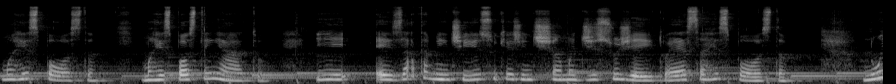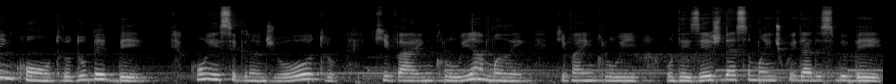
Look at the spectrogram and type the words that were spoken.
uma resposta, uma resposta em ato. E é exatamente isso que a gente chama de sujeito, é essa resposta. No encontro do bebê com esse grande outro, que vai incluir a mãe, que vai incluir o desejo dessa mãe de cuidar desse bebê,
